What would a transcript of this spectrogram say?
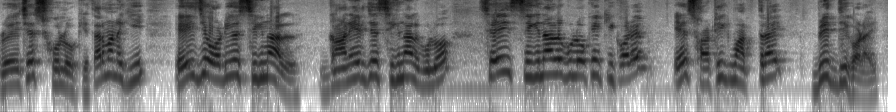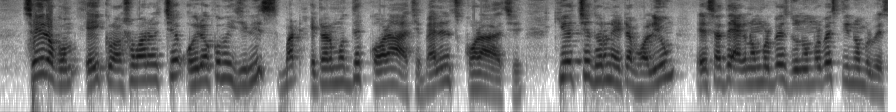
রয়েছে ষোলো কে তার মানে কি? এই যে অডিও সিগনাল গানের যে সিগনালগুলো সেই সিগনালগুলোকে কি করে? এ সঠিক মাত্রায় বৃদ্ধি করায়। সেই রকম এই ক্রসওভার হচ্ছে ওই রকমই জিনিস বাট এটার মধ্যে করা আছে ব্যালেন্স করা আছে। কি হচ্ছে? ধরুন এটা ভলিউম এর সাথে এক নম্বর বেস দু নম্বর বেস তিন নম্বর বেস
